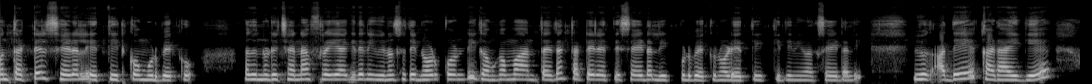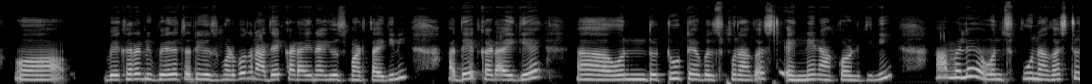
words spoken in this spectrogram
ಒಂದು ತಟ್ಟೆಲಿ ಸೈಡಲ್ಲಿ ಎತ್ತಿ ಇಟ್ಕೊಂಬಿಡ್ಬೇಕು. ಅದು ನೋಡಿ, ಚೆನ್ನಾಗಿ ಫ್ರೈ ಆಗಿದೆ. ನೀವು ಇನ್ನೊಂದು ಸತಿ ನೋಡ್ಕೊಂಡು ಘಮ ಅಂತ ಇದ್ದಂಗೆ ತಟ್ಟೆಲಿ ಎತ್ತಿ ಸೈಡಲ್ಲಿ ಇಟ್ಬಿಡ್ಬೇಕು ನೋಡಿ, ಎತ್ತಿ ಇಕ್ಕಿದ್ದೀನಿ ಇವಾಗ ಸೈಡಲ್ಲಿ ಇವಾಗ ಅದೇ ಕಡಾಯಿಗೆ ಬೇಕಾದ್ರೆ ನೀವು ಬೇರೆ ಥರ ಯೂಸ್ ಮಾಡ್ಬೋದು. ನಾನು ಅದೇ ಕಡಾಯಿನ ಯೂಸ್ ಮಾಡ್ತಾ ಇದ್ದೀನಿ. ಅದೇ ಕಡಾಯಿಗೆ ಒಂದು ಟೂ ಟೇಬಲ್ ಸ್ಪೂನ್ ಆಗೋಷ್ಟು ಎಣ್ಣೆನ ಹಾಕ್ಕೊಂಡಿದ್ದೀನಿ ಆಮೇಲೆ ಒಂದು ಸ್ಪೂನ್ ಆಗೋಷ್ಟು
